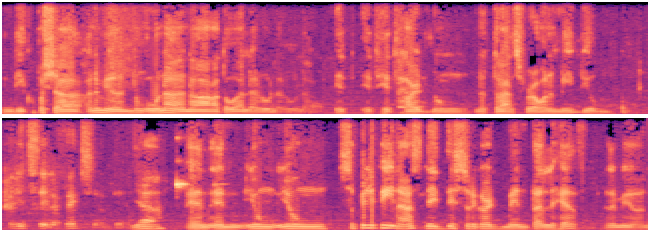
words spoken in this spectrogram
hindi ko pa siya, alam mo yun, nung una, nakakatuwa, laro-laro lang. It, it hit hard nung na-transfer ako ng medium. And it still affects you. Yeah. And and yung yung sa Pilipinas, they disregard mental health. Alam mo 'yun?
